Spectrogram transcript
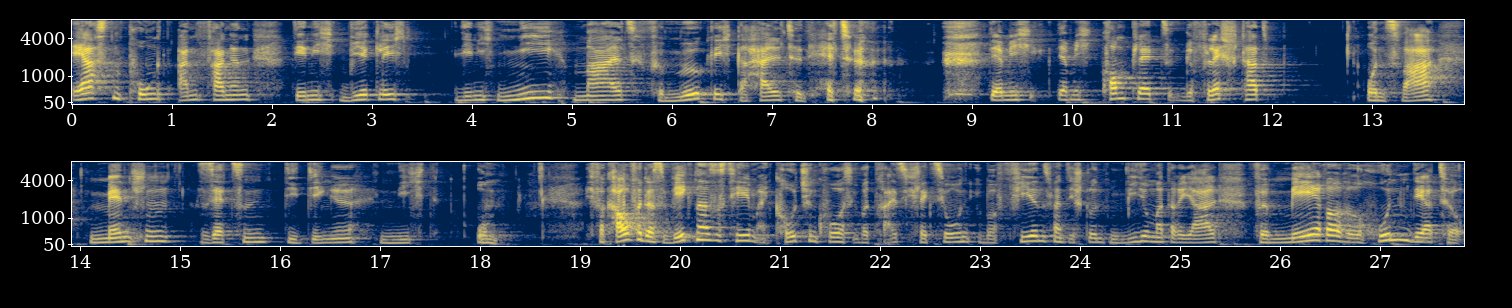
ersten Punkt anfangen, den ich wirklich, den ich niemals für möglich gehalten hätte, der mich, der mich komplett geflasht hat. Und zwar, Menschen setzen die Dinge nicht um. Ich verkaufe das Wegner-System, ein Coaching-Kurs über 30 Lektionen, über 24 Stunden Videomaterial für mehrere hunderte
